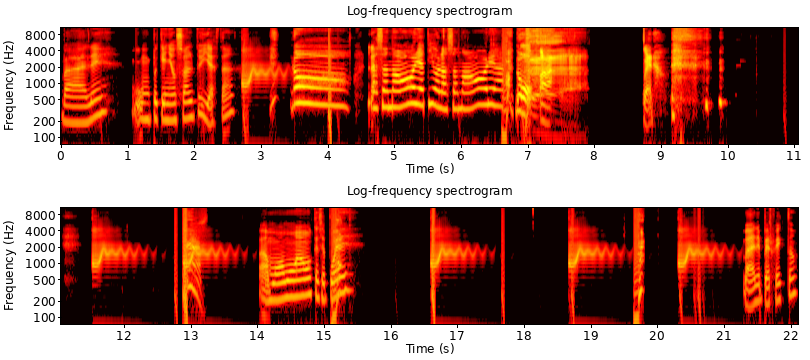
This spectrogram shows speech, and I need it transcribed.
Vale. Un pequeño salto y ya está. ¡No! La zanahoria, tío, la zanahoria. No. Ah. Bueno. Vamos, vamos, vamos, que se puede. Vale, perfecto.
